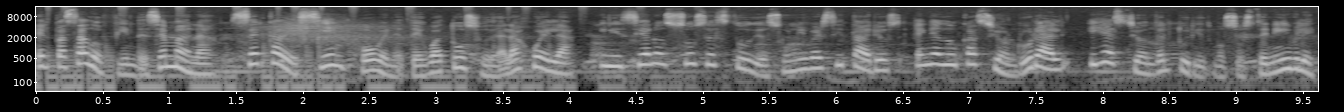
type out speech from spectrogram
El pasado fin de semana, cerca de 100 jóvenes de Guatuso de Alajuela iniciaron sus estudios universitarios en educación rural y gestión del turismo sostenible.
